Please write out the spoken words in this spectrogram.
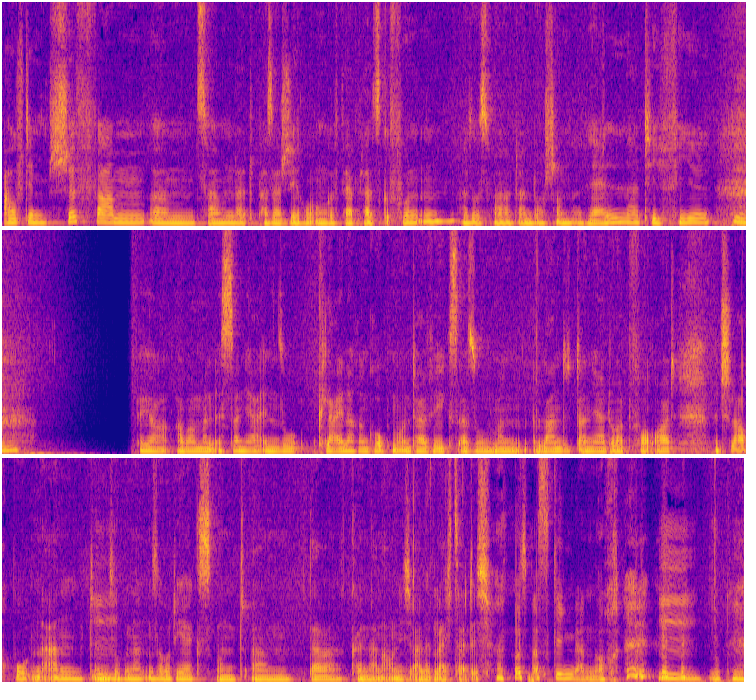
Auf dem Schiff haben ähm, 200 Passagiere ungefähr Platz gefunden. Also es war dann doch schon relativ viel. Ja. Ja, aber man ist dann ja in so kleineren Gruppen unterwegs. Also man landet dann ja dort vor Ort mit Schlauchbooten an, mit den mhm. sogenannten Zodiacs. Und ähm, da können dann auch nicht alle gleichzeitig. das ging dann noch. Mhm, okay.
